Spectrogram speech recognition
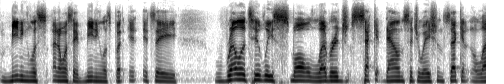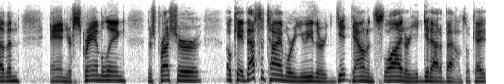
meaningless. I don't want to say meaningless, but it, it's a relatively small leverage second down situation, second and eleven, and you're scrambling. There's pressure okay, that's the time where you either get down and slide or you get out of bounds. Okay,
